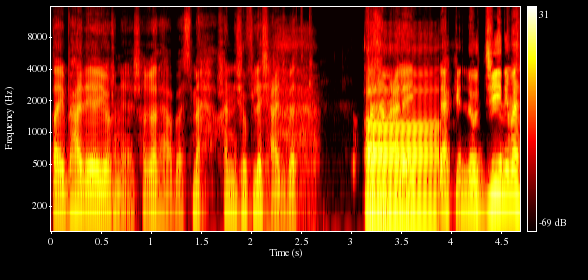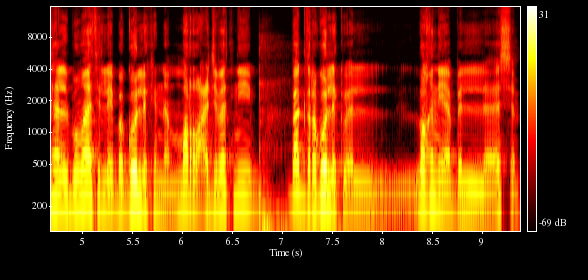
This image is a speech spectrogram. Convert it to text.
طيب هذه أي أغنية شغلها بسمعها خلينا نشوف ليش عجبتك فاهم آه، علي؟ لكن لو تجيني مثلا الألبومات اللي بقول لك انها مرة عجبتني بقدر أقول لك الأغنية بالاسم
